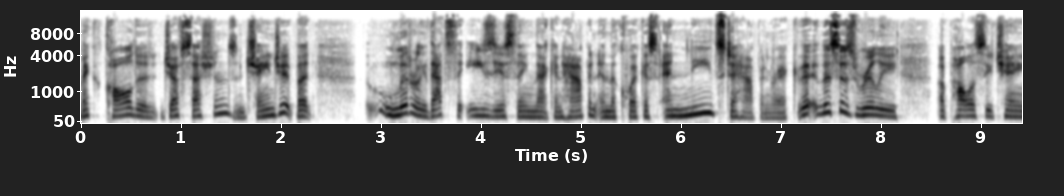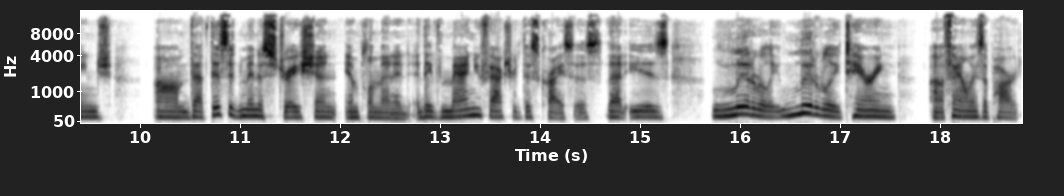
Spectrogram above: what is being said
make a call to Jeff Sessions and change it. But literally, that's the easiest thing that can happen and the quickest and needs to happen, Rick. This is really a policy change um, that this administration implemented. They've manufactured this crisis that is literally, literally tearing uh, families apart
